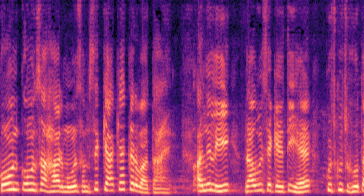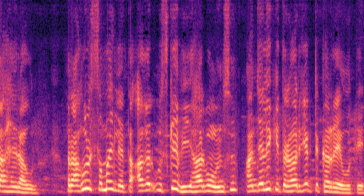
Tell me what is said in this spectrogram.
कौन कौन सा हार्मोन्स हमसे क्या क्या करवाता है? अंजलि राहुल से कहती है कुछ कुछ होता है राहुल। राहुल समझ लेता अगर उसके भी हार्मोन्स अंजलि की तरह रिएक्ट कर रहे होते,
